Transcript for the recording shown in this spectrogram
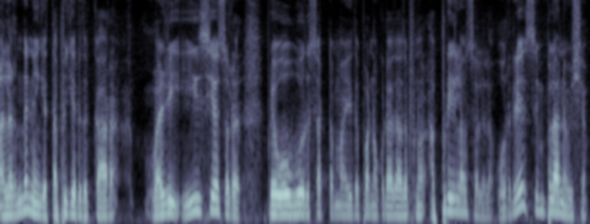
அதிலிருந்து நீங்கள் தப்பிக்கிறதுக்கு கார வழி ஈஸியாக சொல்கிறார் இப்படியே ஒவ்வொரு சட்டமாக இதை பண்ணக்கூடாது அதை பண்ண அப்படிலாம் சொல்லலை. ஒரே சிம்பிளான விஷயம்.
